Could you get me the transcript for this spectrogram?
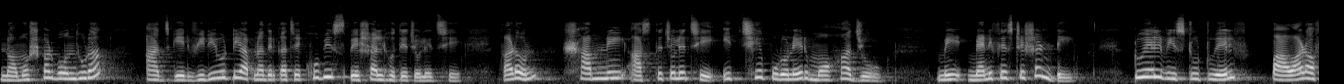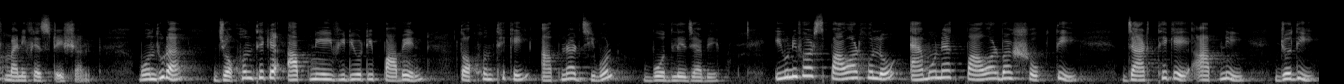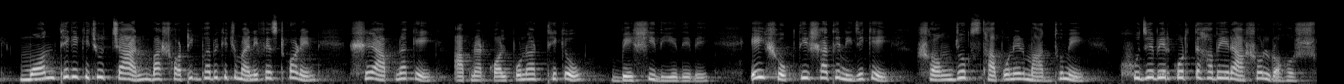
নমস্কার বন্ধুরা, আজকের ভিডিওটি আপনাদের কাছে খুবই স্পেশাল হতে চলেছে। কারণ সামনেই আসতে চলেছে ইচ্ছে পূরণের মহাযোগ manifestation day twelve is two twelve power of manifestation বন্ধুরা, যখন থেকে আপনি এই ভিডিওটি পাবেন, তখন থেকেই আপনার জীবন বদলে যাবে। ইউনিভার্স পাওয়ার হলো এমন এক পাওয়ার বা শক্তি যার থেকে আপনি যদি মন থেকে কিছু চান বা সঠিকভাবে কিছু ম্যানিফেস্ট করেন, সে আপনাকে আপনার কল্পনার থেকেও বেশি দিয়ে দেবে। এই শক্তির সাথে নিজেকে সংযোগ স্থাপনের মাধ্যমে খুঁজে বের করতে হবে এর আসল রহস্য।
